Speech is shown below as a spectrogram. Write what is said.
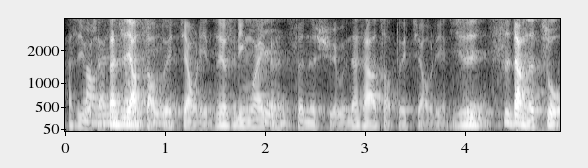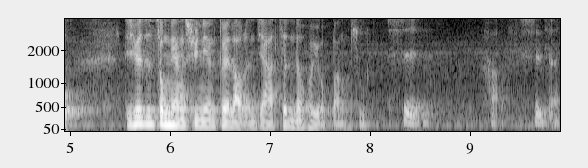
它是有效但是要找对教练，这又是另外一个很深的学问。但是要找对教练，就是是适当的做，的确是重量训练对老人家真的会有帮助。是，好，是的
